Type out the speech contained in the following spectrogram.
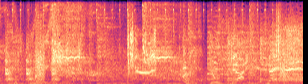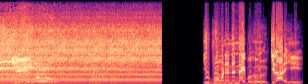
Ah! Ruining the neighborhood. Get out of here.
